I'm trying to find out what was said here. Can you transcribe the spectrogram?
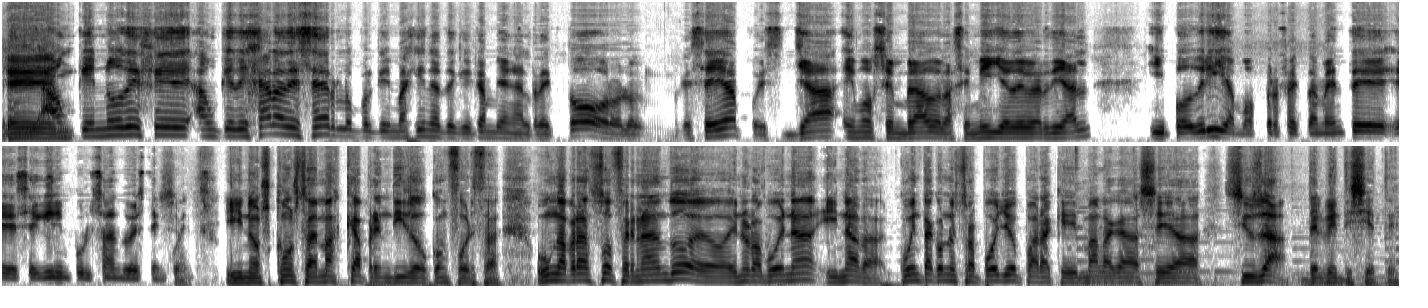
Eh, aunque no deje, aunque dejara de serlo, porque imagínate que cambian al rector o lo que sea, pues ya hemos sembrado la semilla de Verdial y podríamos perfectamente eh, seguir impulsando este encuentro. Y nos consta además que ha aprendido con fuerza. Un abrazo, Fernando, eh, enhorabuena y nada, cuenta con nuestro apoyo para que Málaga sea ciudad del 27.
